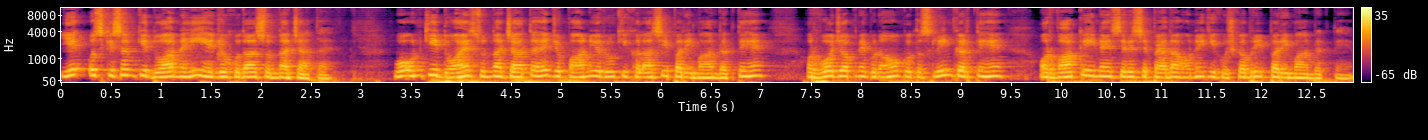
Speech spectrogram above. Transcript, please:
یہ اس قسم کی دعا نہیں ہے جو خدا سننا چاہتا ہے۔ وہ ان کی دعائیں سننا چاہتا ہے جو پانی اور روح کی خلاصی پر ایمان رکھتے ہیں اور وہ جو اپنے گناہوں کو تسلیم کرتے ہیں اور واقعی نئے سرے سے پیدا ہونے کی خوشخبری پر ایمان رکھتے ہیں۔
